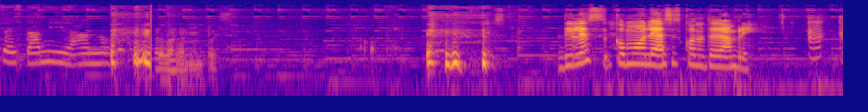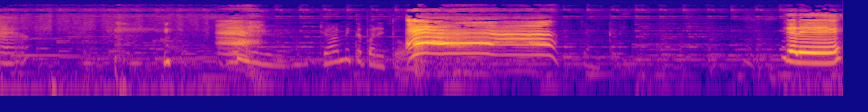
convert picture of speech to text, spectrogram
se está mirando. Perdóname, pues. Diles cómo le haces cuando te da hambre. Ya, mi teparito. ¡Gare!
